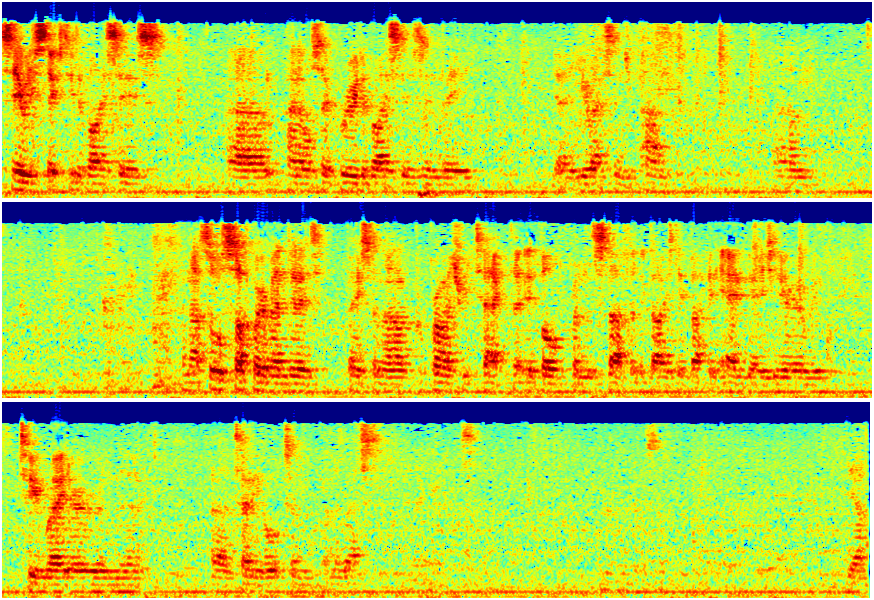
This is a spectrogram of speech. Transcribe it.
Series 60 devices um, and also Brew devices in the uh, US and Japan. that's all software rendered based on our proprietary tech that evolved from the stuff that the guys did back in the N-Gage era with Tomb Raider and uh, uh, Tony Hawk's and, and the rest. Yeah.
